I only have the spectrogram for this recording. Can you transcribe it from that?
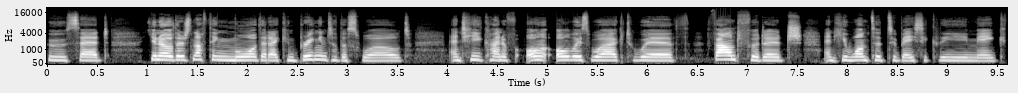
who said, you know, there's nothing more that I can bring into this world. And he kind of al- always worked with found footage and he wanted to basically make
